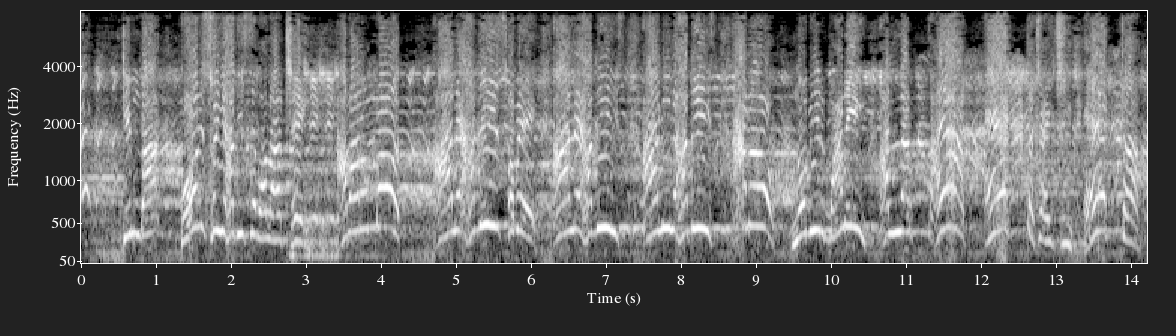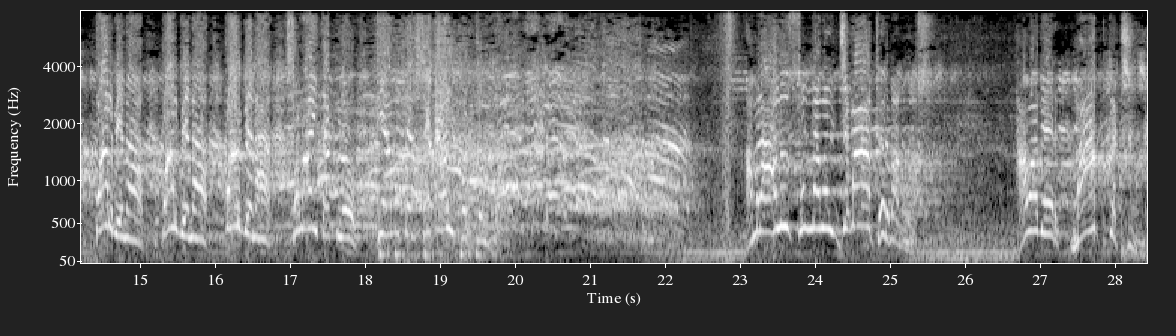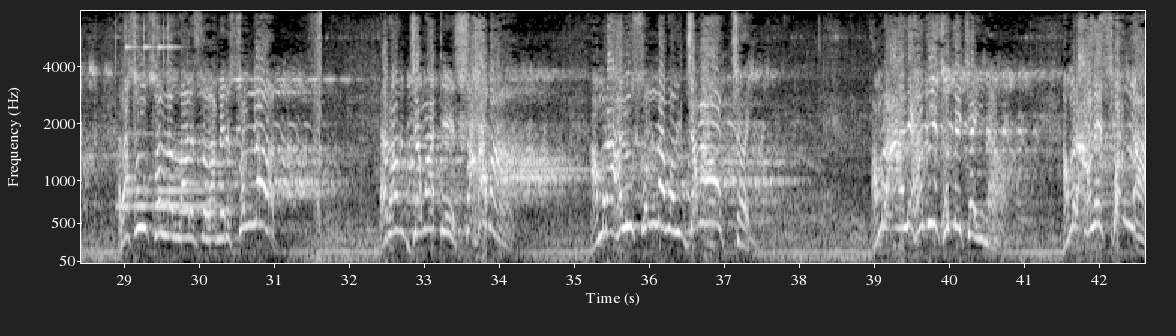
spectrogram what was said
কিংবা কোন সই হাদিসে বলা আছে? আমার উম্মত আলে হাদিস হবে। আলে হাদিস আলুল হাদিস, আনো। নবীর বাণী, আল্লাহর আয়াত একটা চাইছি, একটা। পারবে না পারবে না পারবে না। সময় থাকল, কিয়ামতের সকাল পর্যন্ত আমরা আলু সুন্নাবল জামাতের মানুষ। আমাদের মাপ কাছি রাসুল সাল্লামের সুন্নত এবং জামাতে সাহাবা। আমরা আলু সুন্নাবল জামাত চাই। আমরা আলে হাদিস হতে চাই না। আমরা আলে সন্না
